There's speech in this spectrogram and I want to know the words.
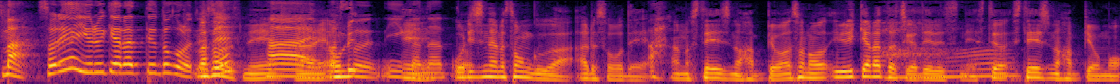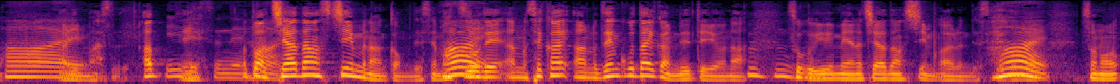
まあ、それがゆるキャラっていうところでね。まあそうですね。はい。まあ、オリそういいかなと。ええオリジナルソングがあるそうで、あの、ステージの発表は、その、ゆるキャラたちが出るですね、ステージの発表もはいあります。あいいですねええあとははいチアダンスチームなんかもですね、はい松戸で、あの、世界、あの、全国大会に出てるような、すごく有名なチアダンスチームがあるんですけども、はいその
